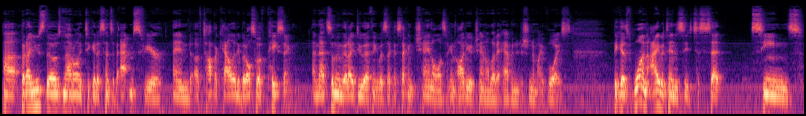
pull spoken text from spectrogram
Uh, but I use those not only to get a sense of atmosphere and of topicality, but also of pacing. And that's something that I do. I think of as like a second channel, a second audio channel that I have in addition to my voice. Because one, I have a tendency to set scenes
